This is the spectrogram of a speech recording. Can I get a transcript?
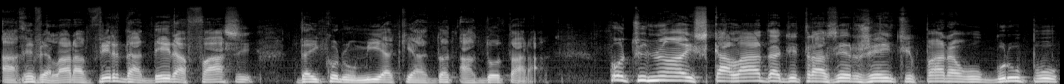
a revelar a verdadeira face da economia que adotará? Continua a escalada de trazer gente para o grupo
